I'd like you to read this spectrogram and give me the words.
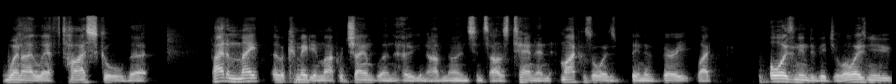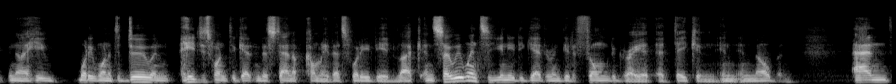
when I left high school that I had a mate, a comedian, Michael Chamberlain, who, you know, I've known since I was 10. And Michael's always been a very, like, always an individual, always knew, you know, he, what he wanted to do. And he just wanted to get into stand up comedy. That's what he did. Like, and so we went to uni together and did a film degree at, at Deakin in, in Melbourne. And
